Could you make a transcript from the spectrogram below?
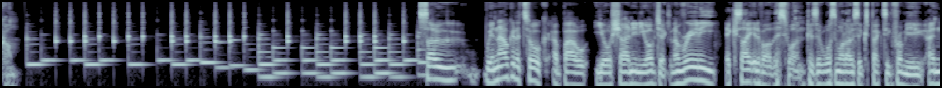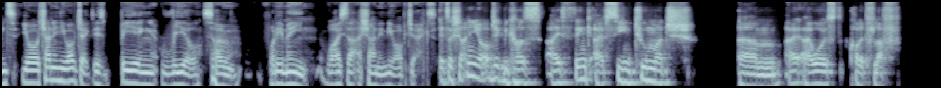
So we're now going to talk about your shiny new object. And I'm really excited about this one because it wasn't what I was expecting from you. And your shiny new object is being real. So what do you mean? Why is that a shiny new object? It's a shiny new object because I think I've seen too much. Um, I, I, always call it fluff,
